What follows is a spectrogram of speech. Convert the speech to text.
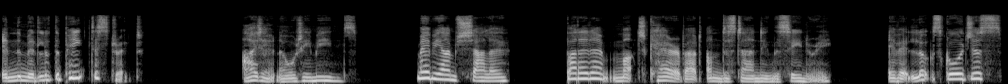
in the middle of the Peak District. I don't know what he means. Maybe I'm shallow, but I don't much care about understanding the scenery. If it looks gorgeous,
